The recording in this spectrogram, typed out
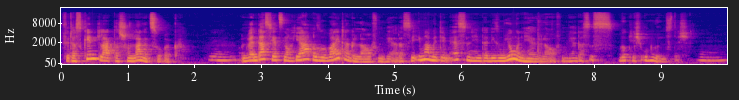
Für das Kind lag das schon lange zurück. Mhm. Und wenn das jetzt noch Jahre so weitergelaufen wäre, dass sie immer mit dem Essen hinter diesem Jungen hergelaufen wäre, das ist wirklich ungünstig. Mhm.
